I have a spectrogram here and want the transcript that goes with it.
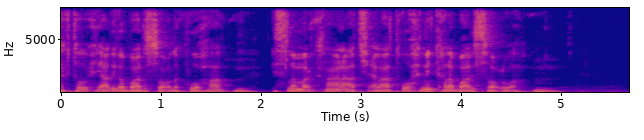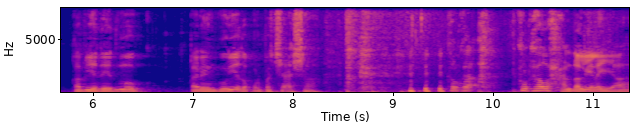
tagto wixii adiga baadisocda ku ahaa islamarkaana aad jeclaato wax nin kale baadisooc u ah. Qabyadeed moog qareengooyada qurba jeceshaa. Kolkaa waxaan dhaliilayaa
